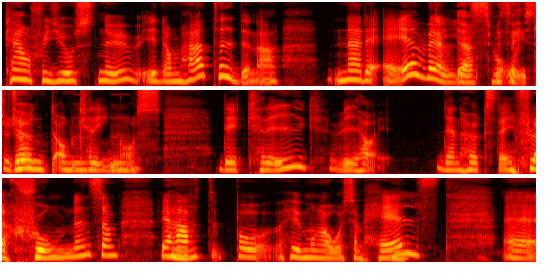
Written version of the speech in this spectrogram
kanske just nu i de här tiderna när det är väldigt Ja, svårt precis. Runt omkring mm. oss. Det är krig, vi har den högsta inflationen som vi har Mm. haft på hur många år som helst. Eh,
